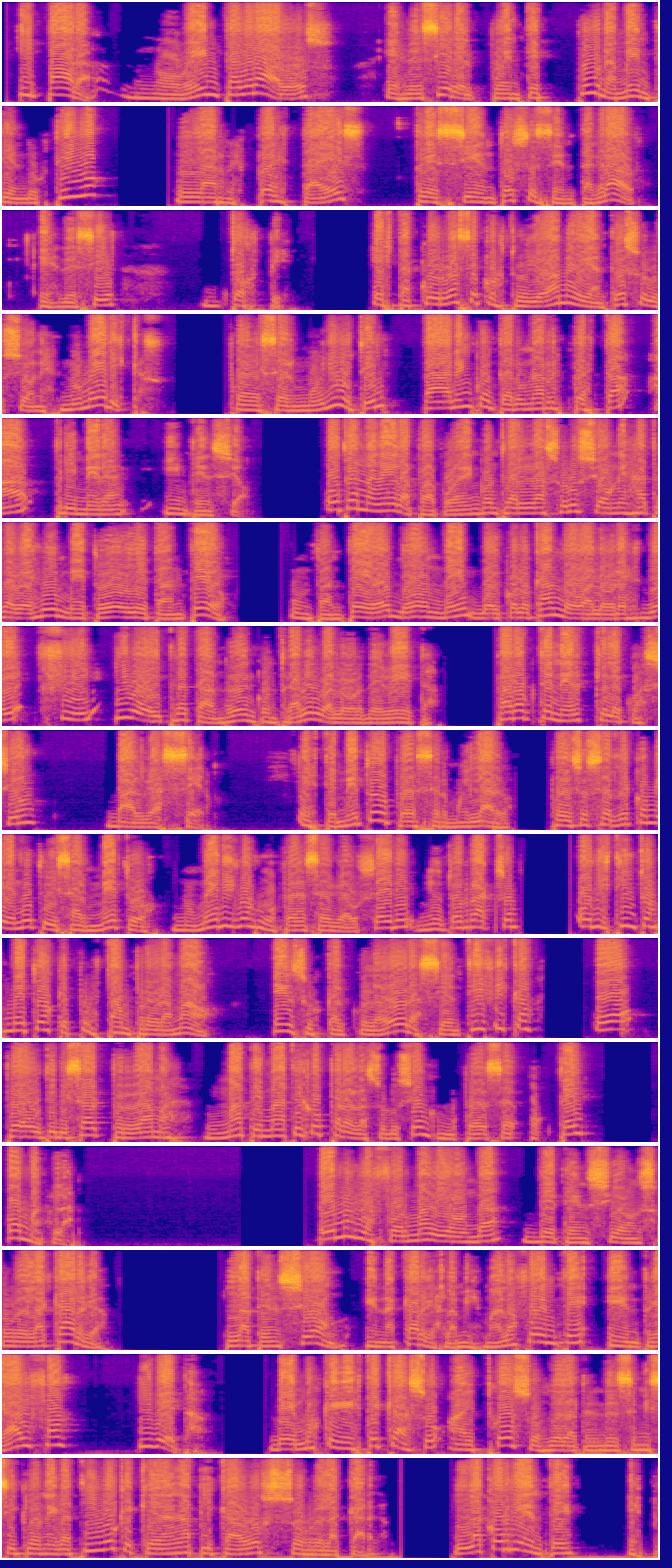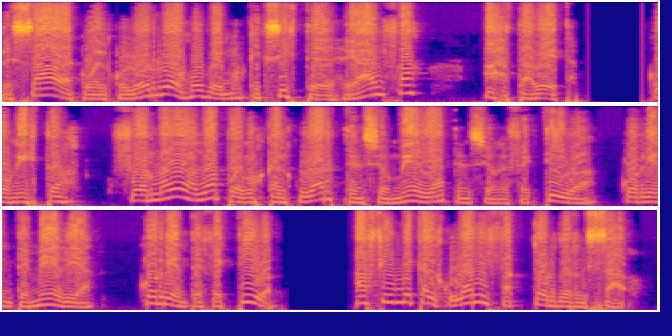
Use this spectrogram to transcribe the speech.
Y para 90 grados, es decir, el puente puramente inductivo, la respuesta es 360 grados, es decir, 2pi. Esta curva se construyó mediante soluciones numéricas. Puede ser muy útil para encontrar una respuesta a primera intención. Otra manera para poder encontrar la solución es a través del método de tanteo. Un tanteo donde voy colocando valores de phi y voy tratando de encontrar el valor de beta para obtener que la ecuación valga cero. Este método puede ser muy largo, por eso se recomienda utilizar métodos numéricos como pueden ser Gauss-Seidel, Newton-Raphson o distintos métodos que están programados en sus calculadoras científicas o puede utilizar programas matemáticos para la solución como puede ser Octet o MATLAB. Vemos la forma de onda de tensión sobre la carga. La tensión en la carga es la misma de la fuente entre alfa y beta vemos que en este caso hay trozos de la del semiciclo negativo que quedan aplicados sobre la carga. La corriente, expresada con el color rojo, vemos que existe desde alfa hasta beta. Con esta forma de onda podemos calcular tensión media, tensión efectiva, corriente media, corriente efectiva, a fin de calcular el factor de rizado.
